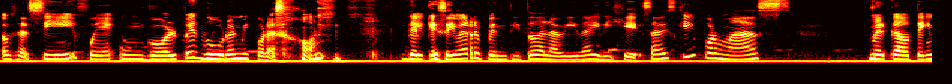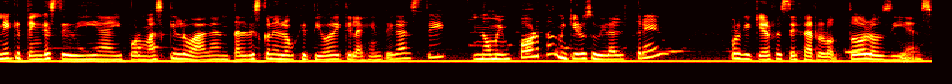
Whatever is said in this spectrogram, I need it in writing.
O sea, sí fue un golpe duro en mi corazón, del que sí me arrepentí toda la vida y dije, ¿sabes qué? Por más mercadotecnia que tenga este día y por más que lo hagan, tal vez con el objetivo de que la gente gaste, no me importa, me quiero subir al tren porque quiero festejarlo todos los días.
